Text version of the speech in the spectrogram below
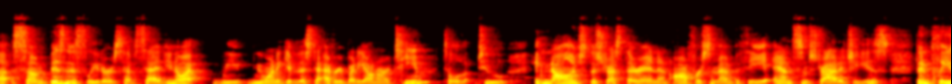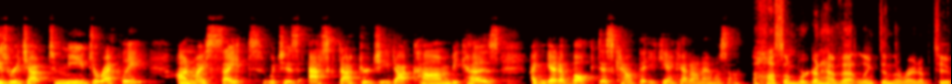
uh, some business leaders have said, you know what, we we want to give this to everybody on our team to to acknowledge the stress they're in and offer some empathy and some strategies. Then please reach out to me directly on my site, which is askdrg.com, because I can get a bulk discount that you can't get on Amazon. Awesome. We're going to have that linked in the write up too.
